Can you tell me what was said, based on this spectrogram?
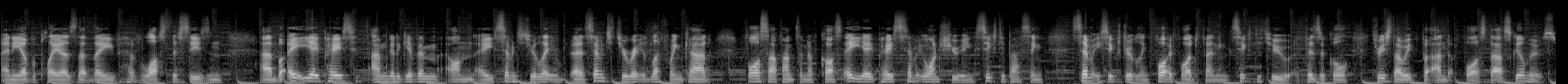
any other players that they have lost this season. Um, but 88 pace, I'm going to give him on a 72, rated, uh, 72 rated left wing card for Southampton, of course. 88 pace, 71 shooting, 60 passing, 76 dribbling, 44 defending, 62 physical, 3 star weak foot, and 4 star skill moves.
